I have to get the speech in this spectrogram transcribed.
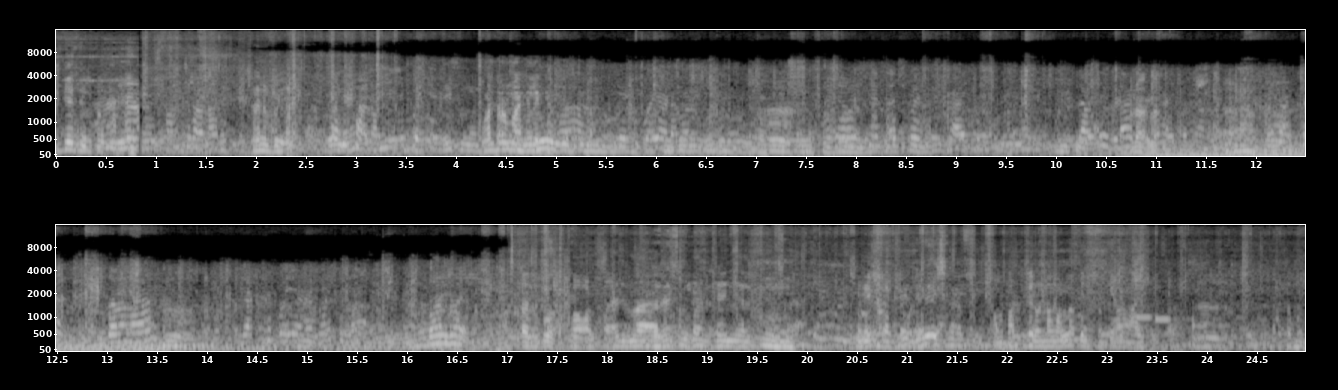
ఇదే తిరుగుతాం చనిపోయి. ఒంటరి మహిళకి. అది మా రేషన్ కార్డు చేంజ్ చేయాలి వాళ్ళ భర్త పేరు ఉండడం వల్ల పెన్షన్ కేవలం ఆగిపోయింది చూస్తాను తమ్ముడు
